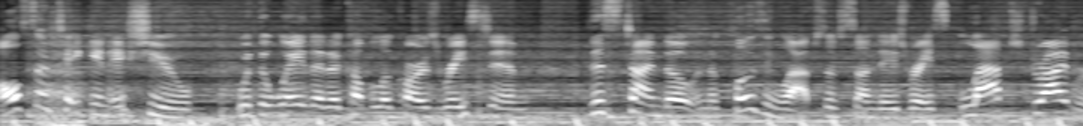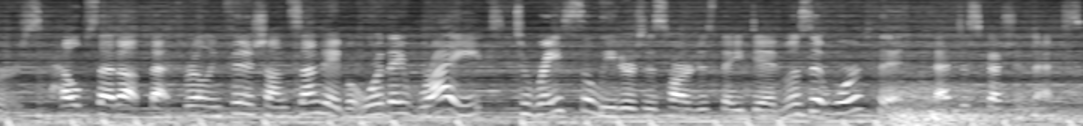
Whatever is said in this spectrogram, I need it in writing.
also taking issue with the way that a couple of cars raced him. This time, though, in the closing laps of Sunday's race, lapped drivers helped set up that thrilling finish on Sunday. But were they right to race the leaders as hard as they did? Was it worth it? That discussion next.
